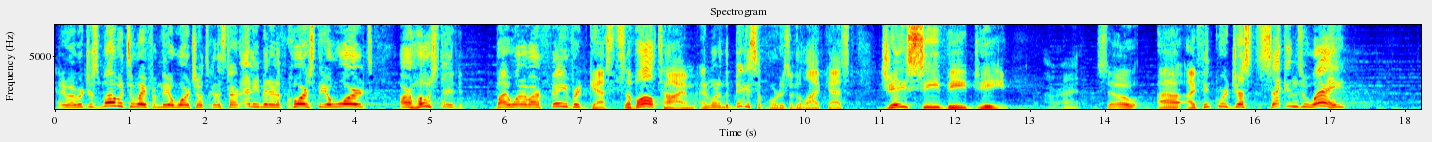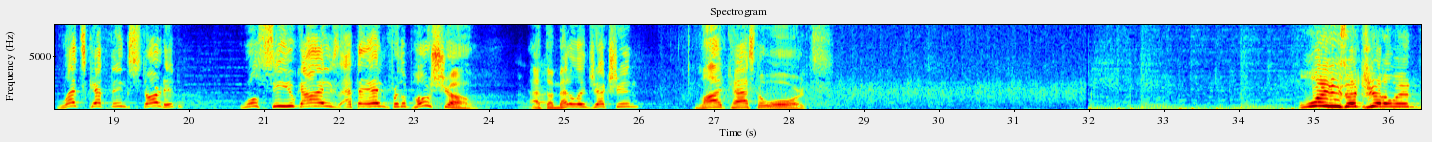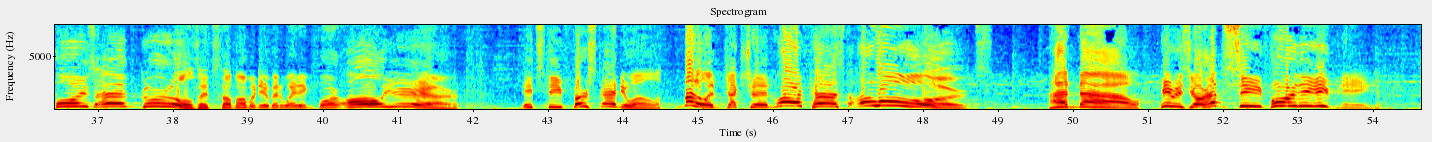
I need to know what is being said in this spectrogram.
Anyway, we're just moments away from the award show. It's going to start any minute. Of course, the awards are hosted by one of our favorite guests of all time and one of the biggest supporters of the live cast, JCVD. All right. So uh, I think we're just seconds away. Let's get things started. We'll see you guys at the end for the post show at the Metal Injection Livecast Awards. Ladies and gentlemen, boys and girls, it's the moment you've been waiting for all year. It's the first annual Metal Injection Livecast Awards. And now, here is your MC for the evening.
